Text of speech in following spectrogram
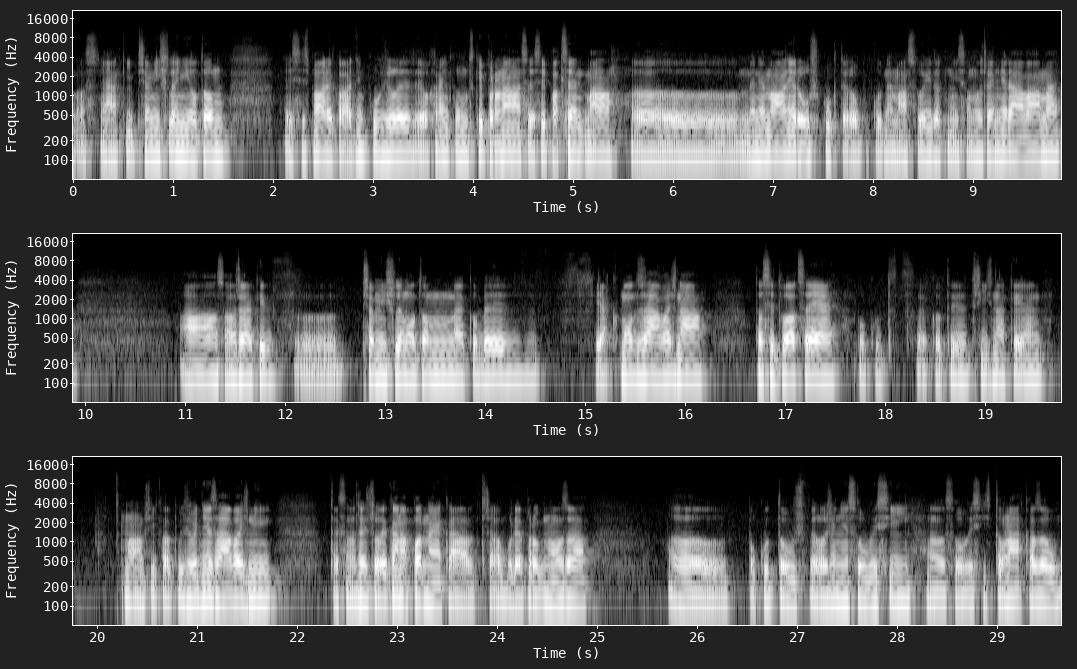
vlastně nějaké přemýšlení o tom, jestli jsme adekvátně použili ty ochranné pomůcky pro nás, jestli pacient má minimálně roušku, kterou pokud nemá svoji, tak mu ji samozřejmě dáváme a samozřejmě taky eh, přemýšlím o tom, jakoby, jak moc závažná ta situace je. Pokud jako ty příznaky má například už hodně závažný, tak samozřejmě člověka napadne, jaká třeba bude prognóza, eh, pokud to už vyloženě souvisí, eh, souvisí s tou nákazou.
